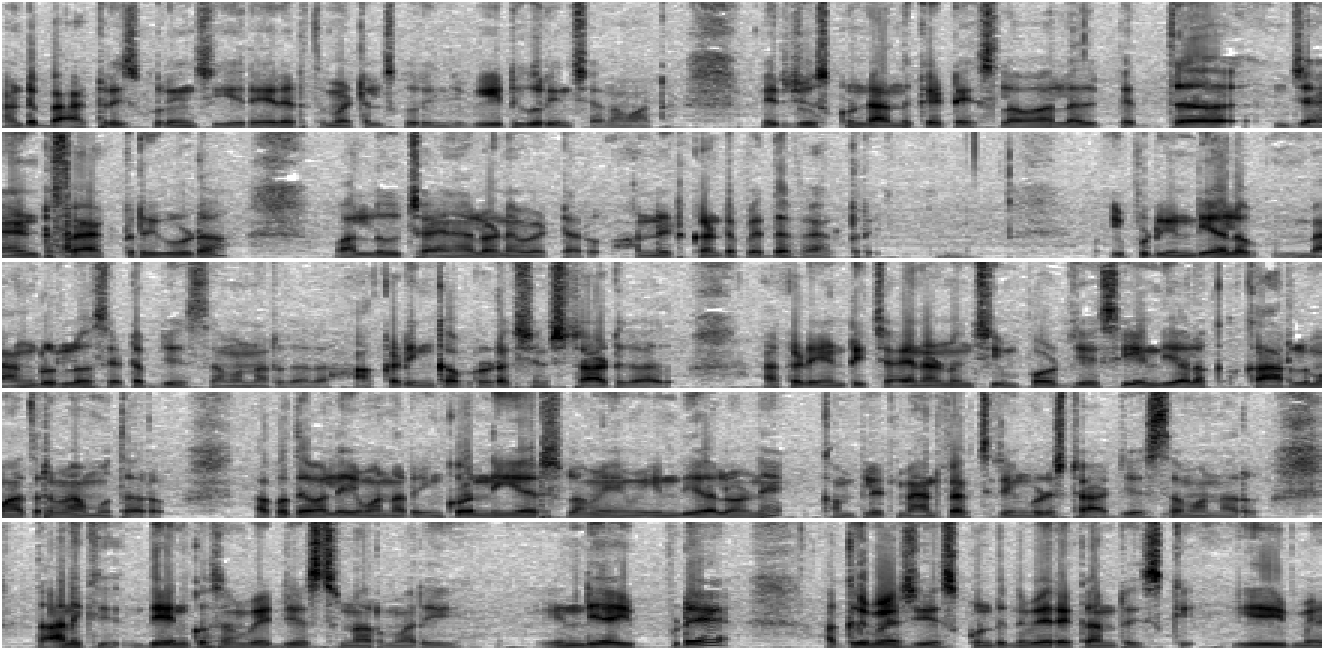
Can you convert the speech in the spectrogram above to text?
అంటే బ్యాటరీస్ గురించి రేర్ ఎర్త్ మెటల్స్ గురించి వీటి గురించి అనమాట మీరు చూసుకుంటే అందుకే టెస్లా వాళ్ళది పెద్ద జాయింట్ ఫ్యాక్టరీ కూడా వాళ్ళు చైనాలోనే పెట్టారు. అన్నిటికంటే పెద్ద ఫ్యాక్టరీ ఇప్పుడు ఇండియాలో బెంగళూరులో సెటప్ చేస్తామన్నారు కదా అక్కడ ఇంకా ప్రొడక్షన్ స్టార్ట్ కాదు. అక్కడ ఏంటి చైనా నుంచి ఇంపోర్ట్ చేసి ఇండియాలో కార్లు మాత్రమే అమ్ముతారు. కాకపోతే వాళ్ళు ఏమన్నారు ఇంకొన్ని ఇయర్స్లో మేము ఇండియాలోనే కంప్లీట్ మ్యానుఫ్యాక్చరింగ్ కూడా స్టార్ట్ చేస్తామన్నారు. దానికి దేనికోసం వెయిట్ చేస్తున్నారు మరి? ఇండియా ఇప్పుడే అగ్రిమెంట్స్ చేసుకుంటుంది వేరే కంట్రీస్కి ఈ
